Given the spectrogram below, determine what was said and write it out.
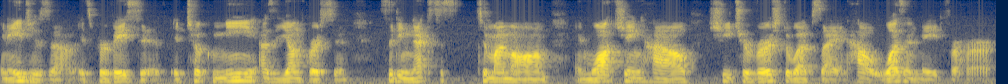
and ageism. It's pervasive. It took me as a young person sitting next to, to my mom and watching how she traversed the website and how it wasn't made for her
